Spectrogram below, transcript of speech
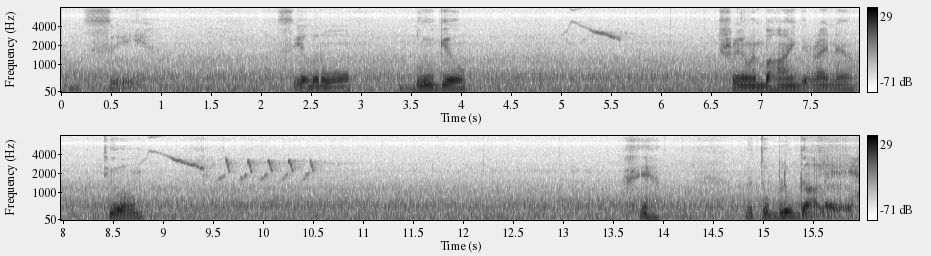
Let's see. See a little bluegill trailing behind it right now. Two of them. yeah. Little blue golly.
